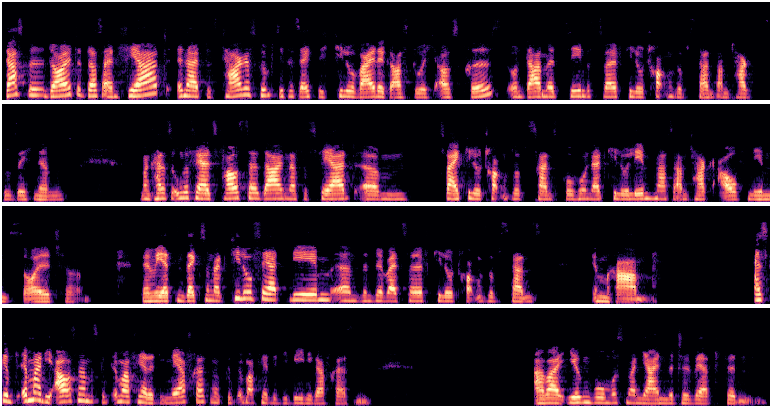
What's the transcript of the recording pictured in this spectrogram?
Das bedeutet, dass ein Pferd innerhalb des Tages 50 bis 60 Kilo Weidegas durchaus frisst und damit 10 bis 12 Kilo Trockensubstanz am Tag zu sich nimmt. Man kann es ungefähr als Faustzahl sagen, dass das Pferd ähm, 2 Kilo Trockensubstanz pro 100 Kilo Lebensmasse am Tag aufnehmen sollte. Wenn wir jetzt ein 600 Kilo Pferd nehmen, äh, sind wir bei 12 Kilo Trockensubstanz im Rahmen. Es gibt immer die Ausnahmen, es gibt immer Pferde, die mehr fressen, es gibt immer Pferde, die weniger fressen. Aber irgendwo muss man ja einen Mittelwert finden.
